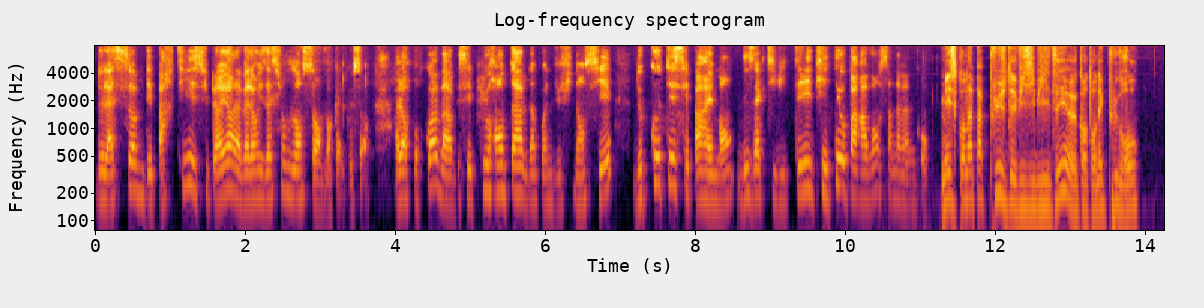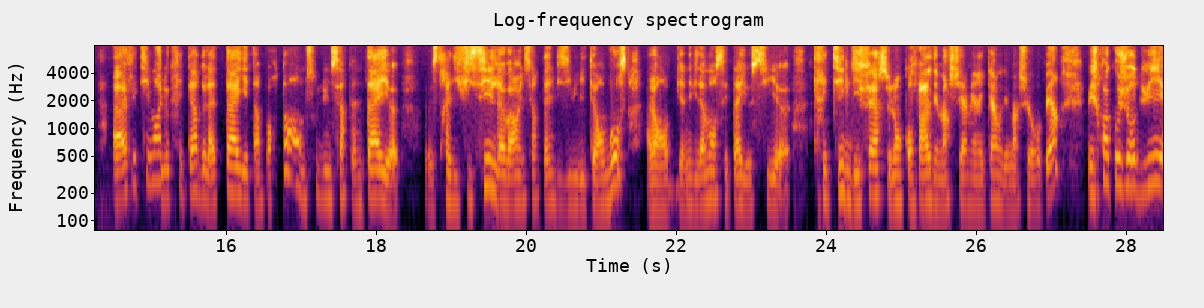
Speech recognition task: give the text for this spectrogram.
de la somme des parties est supérieure à la valorisation de l'ensemble, en quelque sorte. Alors pourquoi? Bah, C'est plus rentable d'un point de vue financier de coter séparément des activités qui étaient auparavant au sein d'un même groupe. Mais est-ce qu'on n'a pas plus de visibilité euh, quand on est plus gros? Effectivement, le critère de la taille est important. En dessous d'une certaine taille, euh, c'est très difficile d'avoir une certaine visibilité en bourse. Alors, bien évidemment, ces tailles aussi euh, critiques diffèrent selon qu'on parle des marchés américains ou des marchés européens. Mais je crois qu'aujourd'hui,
